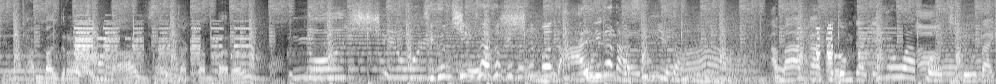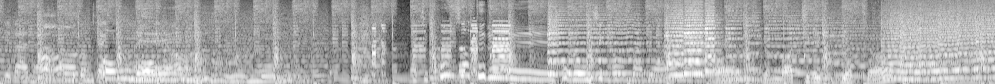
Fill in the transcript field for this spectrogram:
지금 단발 들어갔습니다. 이살 짝단발을 지금 심사석에서는 뭐 난리가 났습니다. 아마 아까 그 동작이 하와포 지루박이라는 아마 그 동작인 네. 마치 콘서트를 멋지게 이었죠.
